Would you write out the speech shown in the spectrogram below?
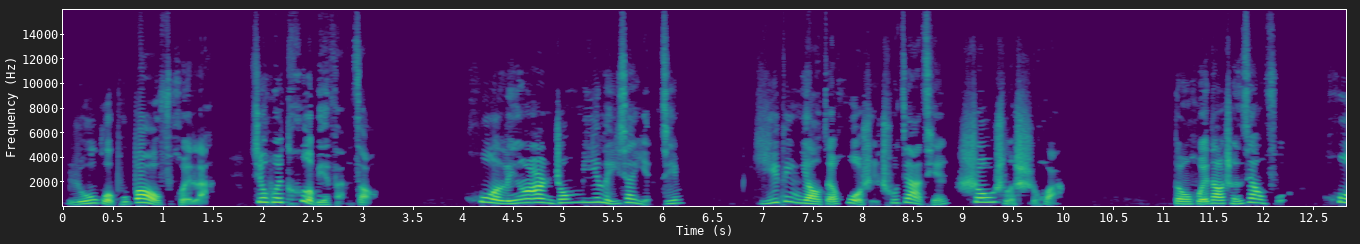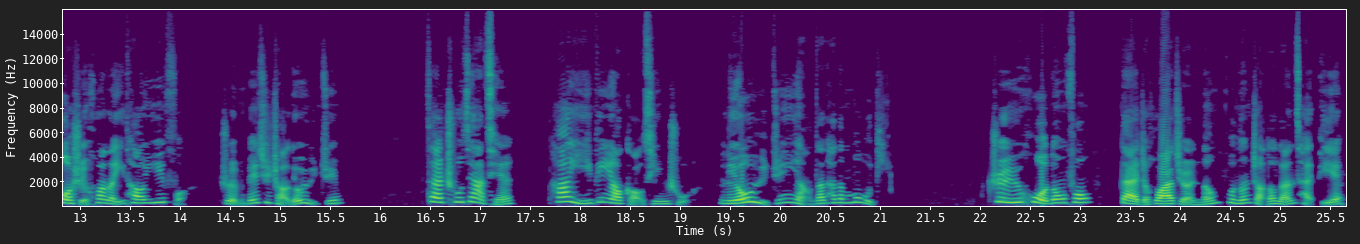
如果不报复回来，就会特别烦躁。霍灵儿暗中眯了一下眼睛，一定要在祸水出嫁前收拾了诗画。等回到丞相府，祸水换了一套衣服。准备去找刘宇君，在出嫁前，他一定要搞清楚刘宇君养大他的目的。至于霍东风带着花卷能不能找到栾彩蝶，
